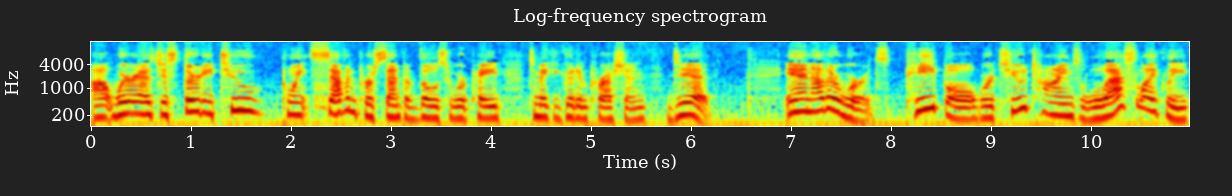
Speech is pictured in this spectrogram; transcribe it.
uh, whereas just 32.7% of those who were paid to make a good impression did. In other words, people were two times less likely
